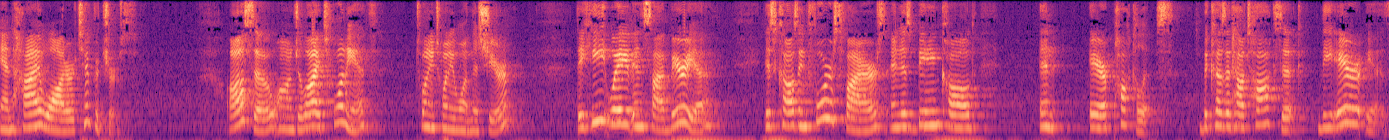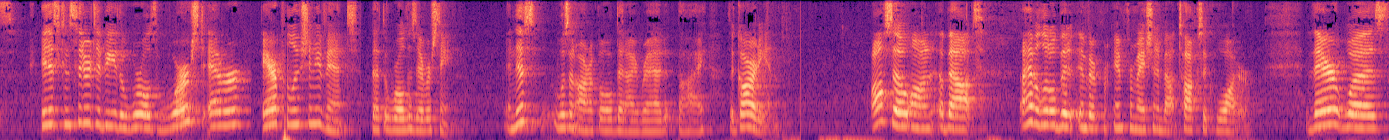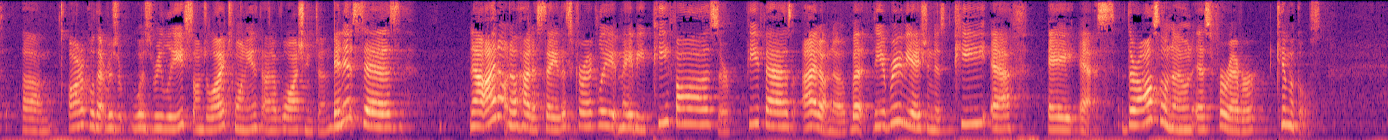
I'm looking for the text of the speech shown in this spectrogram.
and high water temperatures. Also, on July 20th, 2021, this year, the heat wave in Siberia is causing forest fires and is being called an air apocalypse because of how toxic the air is. It is considered to be the world's worst ever air pollution event that the world has ever seen. And this was an article that I read by The Guardian. Also, on about, I have a little bit of information about toxic water there was an um, article that was, was released on July 20th out of Washington, and it says, now I don't know how to say this correctly. It may be PFAS or PFAS, I don't know, but the abbreviation is PFAS. They're also known as forever chemicals.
